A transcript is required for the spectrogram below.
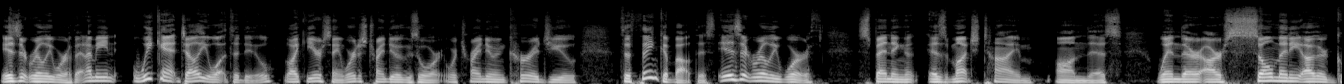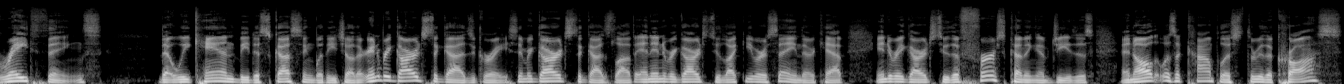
Is it really worth it? I mean, we can't tell you what to do. Like you're saying, we're just trying to exhort, we're trying to encourage you to think about this. Is it really worth spending as much time on this when there are so many other great things that we can be discussing with each other in regards to God's grace, in regards to God's love, and in regards to, like you were saying there, Cap, in regards to the first coming of Jesus and all that was accomplished through the cross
